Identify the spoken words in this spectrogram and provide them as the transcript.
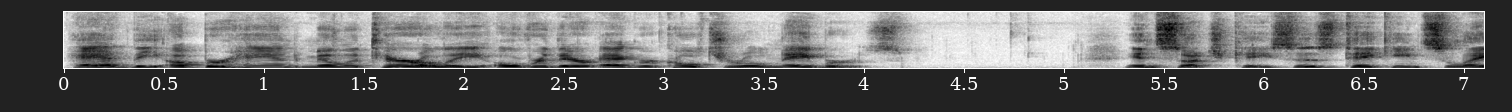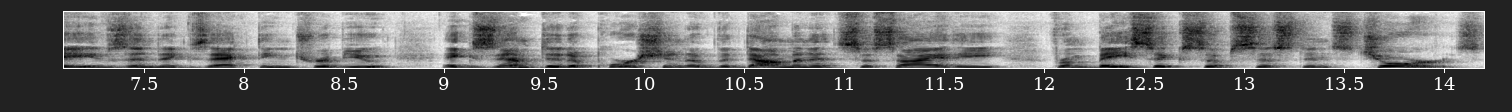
had the upper hand militarily over their agricultural neighbors. In such cases, taking slaves and exacting tribute exempted a portion of the dominant society from basic subsistence chores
